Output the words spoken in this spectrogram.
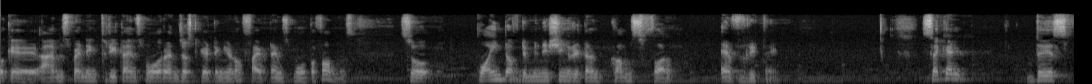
okay i'm spending three times more and just getting you know five times more performance. So point of diminishing return comes for everything. Second this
